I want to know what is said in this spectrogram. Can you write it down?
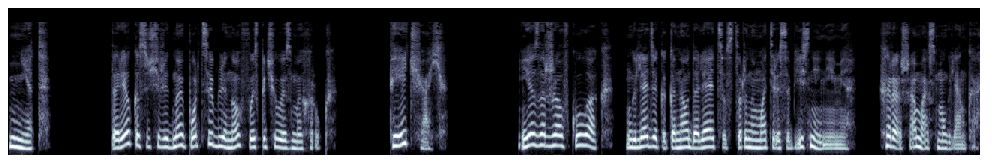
«Нет», Тарелка с очередной порцией блинов выскочила из моих рук. «Пей чай». Я заржал в кулак, глядя, как она удаляется в сторону матери с объяснениями. Хороша моя смуглянка.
